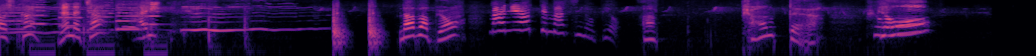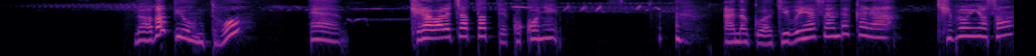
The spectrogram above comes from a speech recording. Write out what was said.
よしくん、ねねちゃん。はいラバぴょん？間に合ってますのぴょあ、ぴょんって？ぴょラバピョンと？ええ、嫌われちゃったってここに。あの子は気分屋さんだから。気分屋さん？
